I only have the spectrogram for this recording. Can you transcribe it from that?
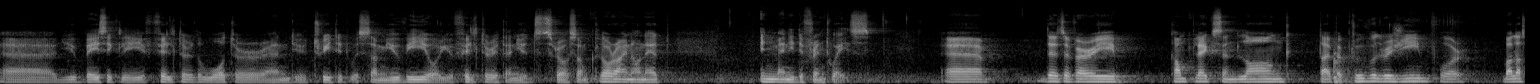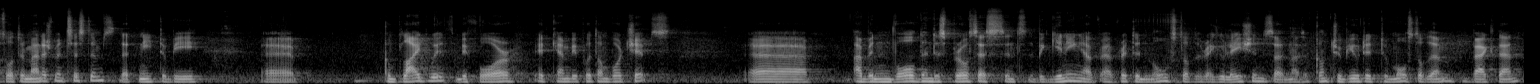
Uh, you basically filter the water and you treat it with some UV or you filter it and you throw some chlorine on it in many different ways. Uh, there's a very complex and long type approval regime for ballast water management systems that need to be uh, complied with before it can be put on board ships. Uh, I've been involved in this process since the beginning. I've, I've, written most of the regulations and I've contributed to most of them back then.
